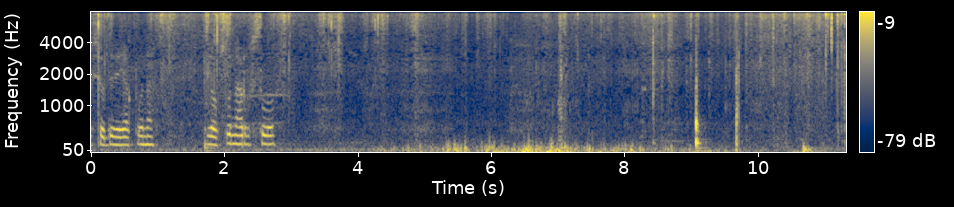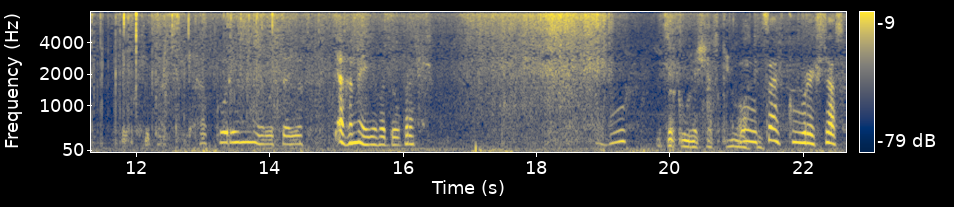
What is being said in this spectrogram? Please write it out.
Ось сюди, як вона, як вона росла. Вкорінилося його. Тягни його добре. Це кури О, клювати. це кури зараз.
